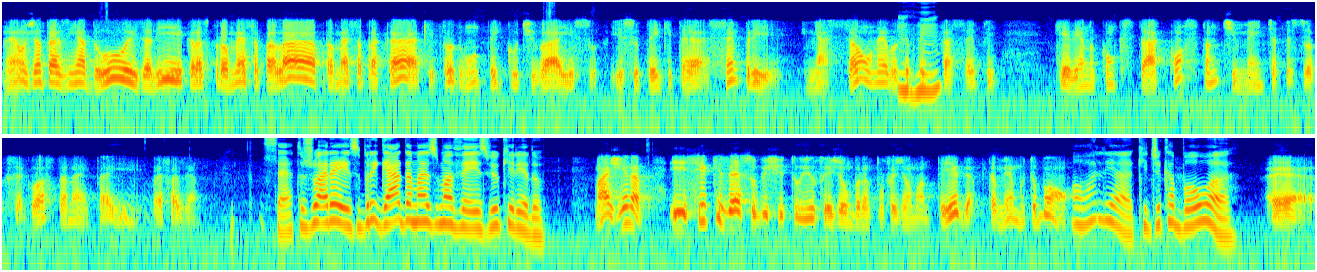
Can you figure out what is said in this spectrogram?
né, um jantarzinho a dois ali, aquelas promessas para lá, promessa para cá, que todo mundo tem que cultivar isso. Isso tem que estar sempre em ação, né? Você uhum. tem que estar sempre querendo conquistar constantemente a pessoa que você gosta, né? E tá aí, vai fazendo. Certo. Juarez, obrigada mais uma vez, viu, querido? Imagina, e se quiser substituir o feijão branco por feijão manteiga, também é muito bom. Olha, que dica boa. É,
